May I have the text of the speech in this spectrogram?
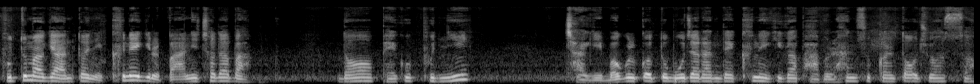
부뚜막에 앉더니 큰애기를 빤히 쳐다봐. 너 배고프니? 자기 먹을 것도 모자란데 큰애기가 밥을 한 숟갈 떠주었어.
